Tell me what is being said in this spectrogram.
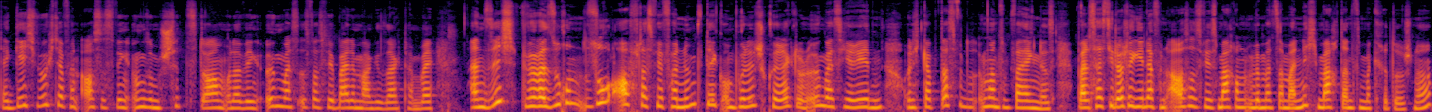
dann gehe ich wirklich davon aus, dass es wegen irgendeinem Shitstorm oder wegen irgendwas ist, was wir beide mal gesagt haben. Weil an sich, wir versuchen so oft, dass wir vernünftig und politisch korrekt und irgendwas hier reden. Und ich glaube, das wird uns irgendwann zum Verhängnis. Weil das heißt, die Leute gehen davon aus, dass wir es machen. Und wenn man es dann mal nicht macht, dann sind wir kritisch, ne?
